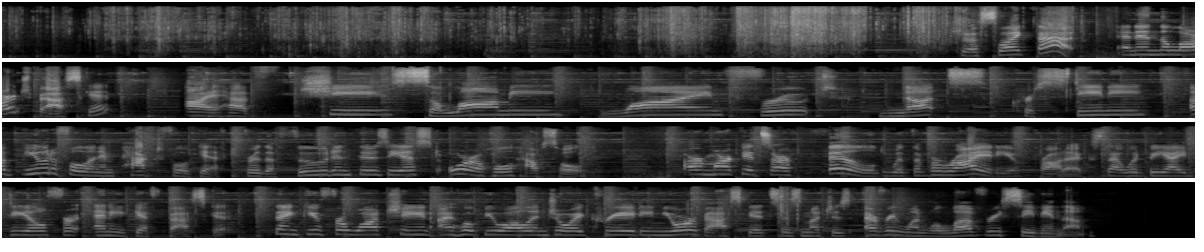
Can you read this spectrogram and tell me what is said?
Just like that. And in the large basket, I have cheese, salami, wine, fruit, nuts, crostini, a beautiful and impactful gift for the food enthusiast or a whole household. Our markets are filled with a variety of products that would be ideal for any gift basket. Thank you for watching. I hope you all enjoy creating your baskets as much as everyone will love receiving them.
